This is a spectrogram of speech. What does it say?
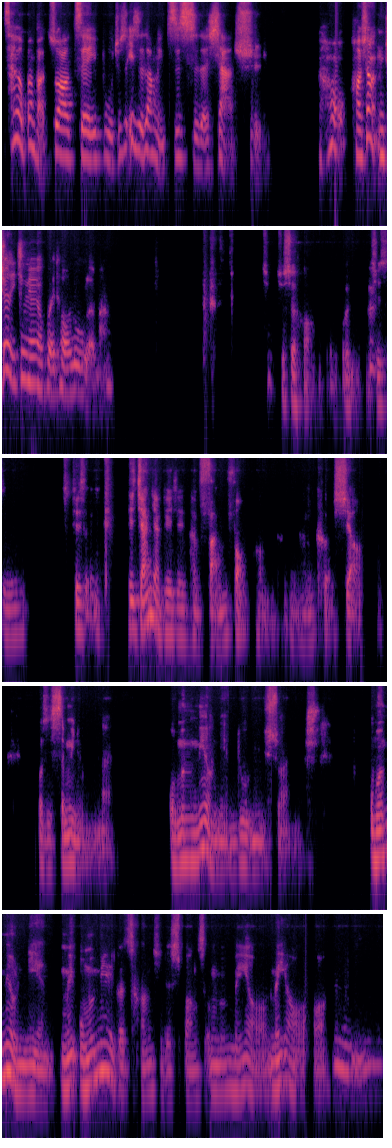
才有办法做到这一步，就是一直让你支持的下去。然后，好像你就已经没有回头路了吗？就就是好，我其实其实你讲讲可以很反讽，很很可笑，或是生命的无奈。我们没有年度预算。我们没有年没，我们没有一个长期的 sponsor，我们没有没有哦，嗯，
